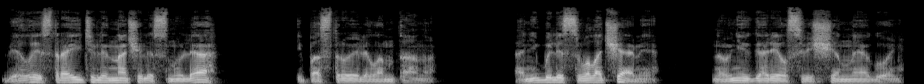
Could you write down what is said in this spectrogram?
Белые строители начали с нуля и построили Лантану. Они были сволочами, но в них горел священный огонь.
